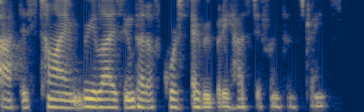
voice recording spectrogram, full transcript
at this time realizing that of course everybody has different constraints.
